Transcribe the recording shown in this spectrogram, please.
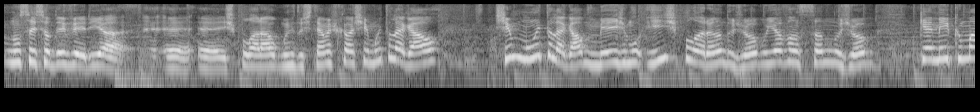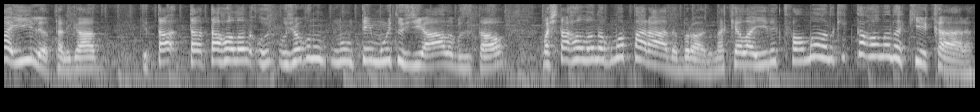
Não sei se eu deveria é, é, é, explorar alguns dos temas, porque eu achei muito legal. Achei muito legal mesmo ir explorando o jogo, ir avançando no jogo, que é meio que uma ilha, tá ligado? E tá, tá, tá rolando. O, o jogo não, não tem muitos diálogos e tal, mas tá rolando alguma parada, brother. Naquela ilha que tu fala, mano, o que, que tá rolando aqui, cara?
